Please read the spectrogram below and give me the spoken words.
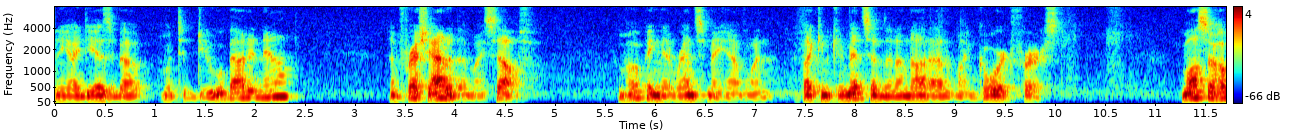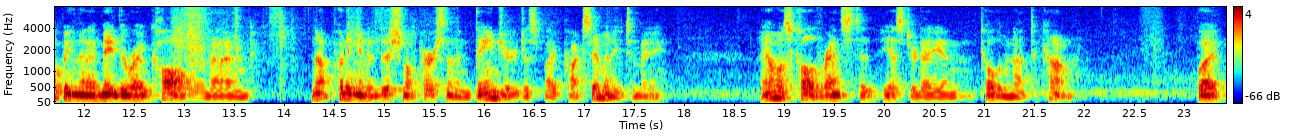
Any ideas about what to do about it now? I'm fresh out of them myself. I'm hoping that Rents may have one, if I can convince him that I'm not out of my gourd first. I'm also hoping that I've made the right call and that I'm not putting an additional person in danger just by proximity to me. I almost called Rents yesterday and told him not to come. But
